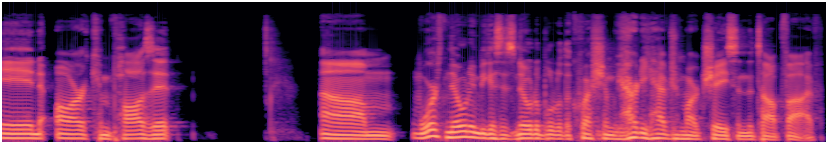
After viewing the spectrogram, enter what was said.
in our composite. Um, worth noting because it's notable to the question. We already have Ja'Marr Chase in the top five.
